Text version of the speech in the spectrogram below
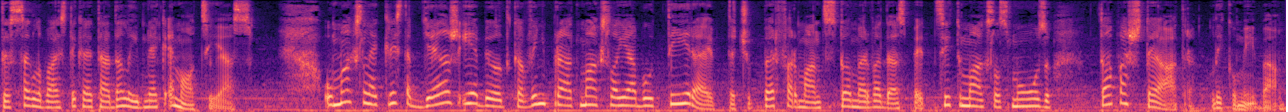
tas saglabājas tikai tā dalībnieka emocijās. Un mākslinieki Kristap Ģēlži iebilda, ka viņa prāt mākslā jābūt tīrai, taču performances tomēr vadās pēc citu mākslas mūzu, tā paša teātra likumībām.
